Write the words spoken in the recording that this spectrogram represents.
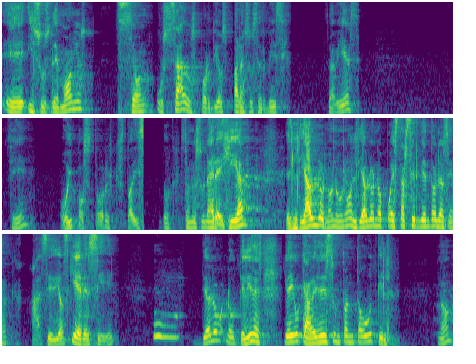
eh, y sus demonios son usados por Dios para su servicio. ¿Sabías? ¿Sí? Uy, pastor, ¿qué diciendo? Esto no es una herejía. El diablo, no, no, no, el diablo no puede estar sirviéndole al Señor. Ah, si Dios quiere, sí. Uh, Dios lo, lo, utiliza. Yo digo que a veces es un tonto útil, ¿no?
